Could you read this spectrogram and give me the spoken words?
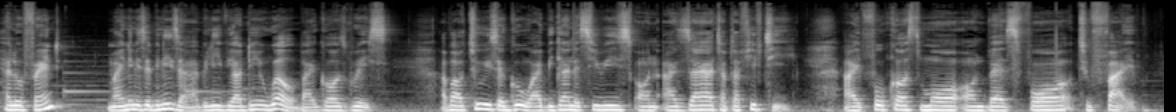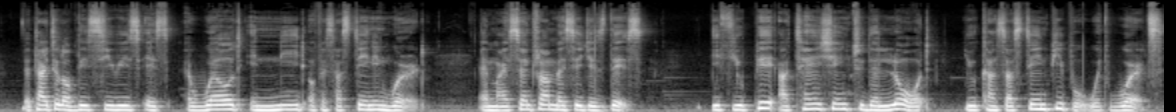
Hello, friend. My name is Ebenezer. I believe you are doing well by God's grace. About two weeks ago, I began a series on Isaiah chapter 50 I focused more on verse 4 to 5. The title of this series is A World in Need of a Sustaining Word. And my central message is this If you pay attention to the Lord, you can sustain people with words.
